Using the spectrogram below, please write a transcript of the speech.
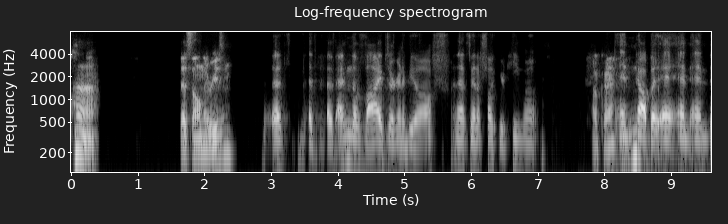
Huh. That's the only reason? that's that, that, I think the vibes are gonna be off, and that's gonna fuck your team up. Okay. And no, but and and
